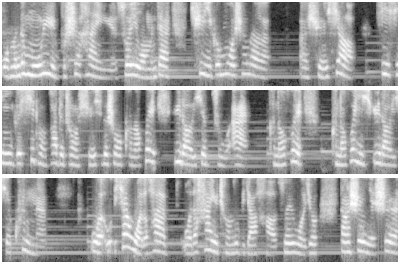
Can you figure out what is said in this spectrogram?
我们的母语不是汉语，所以我们在去一个陌生的呃学校进行一个系统化的这种学习的时候，可能会遇到一些阻碍，可能会可能会遇到一些困难。我我像我的话，我的汉语程度比较好，所以我就当时也是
